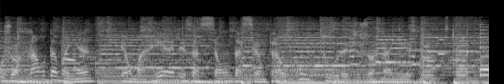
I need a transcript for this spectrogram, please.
O Jornal da Manhã é uma realização da Central Cultura de Jornalismo.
